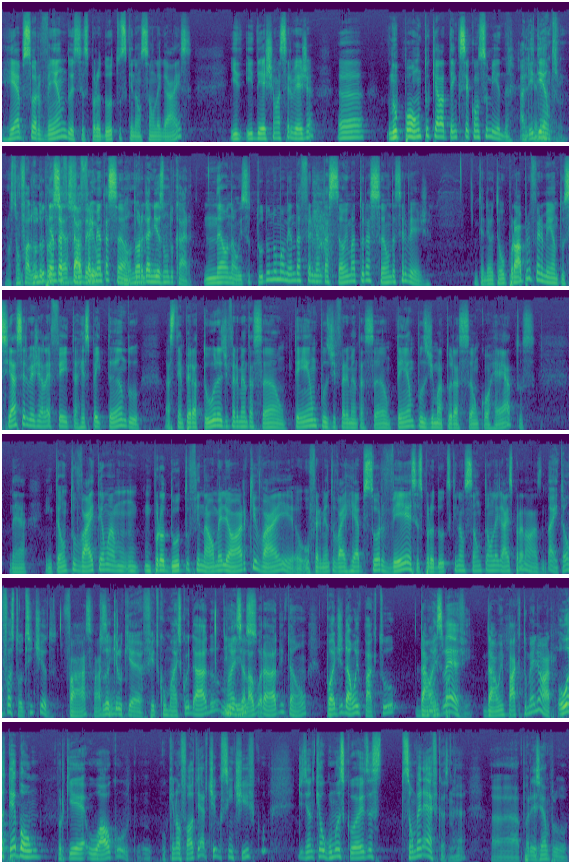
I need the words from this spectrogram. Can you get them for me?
reabsorvendo esses produtos que não são legais e, e deixam a cerveja uh, no ponto que ela tem que ser consumida. Ali entendeu? dentro. Nós estamos falando Tudo do da- processo da fabril, fermentação. não no Tudo- organismo do cara. Não, não. Isso tudo no momento da fermentação e maturação da cerveja. Entendeu? Então, o próprio fermento, se a cerveja ela é feita respeitando as temperaturas de fermentação, tempos de fermentação, tempos de maturação corretos, né? Então, tu vai ter uma- um, um produto final melhor que vai, o fermento vai reabsorver esses produtos que não são tão legais para nós. né? Ah, então faz todo sentido. Faz, faz. Tudo sim. aquilo que é feito com mais cuidado, mais Isso. elaborado, então pode dar um impacto Dá um mais impa- leve. dá um impacto melhor. Ou até bom, porque o álcool, o que não falta é artigo científico dizendo que algumas coisas são benéficas, né? Ah, por exemplo,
